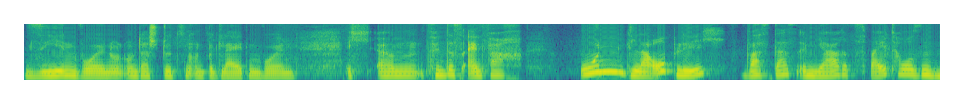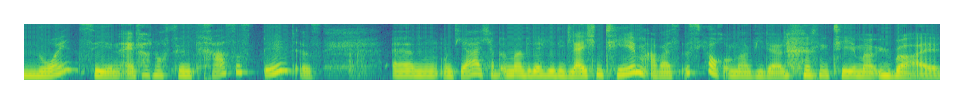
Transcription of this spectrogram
sehen wollen und unterstützen und begleiten wollen. Ich ähm, finde es einfach unglaublich, was das im Jahre 2019 einfach noch für ein krasses Bild ist. Ähm, und ja, ich habe immer wieder hier die gleichen Themen, aber es ist ja auch immer wieder ein Thema überall.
